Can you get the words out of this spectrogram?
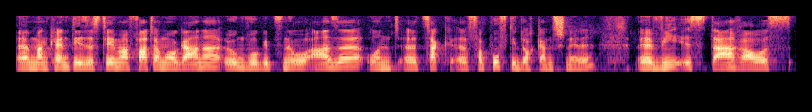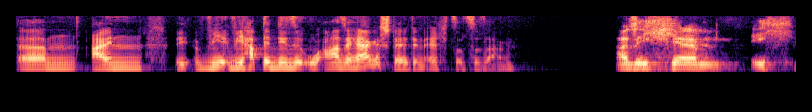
äh, man kennt dieses Thema Fata Morgana, irgendwo gibt es eine Oase und äh, zack, äh, verpufft die doch ganz schnell. Äh, wie ist daraus ähm, ein, wie, wie habt ihr diese Oase hergestellt in echt sozusagen? Also ich, ähm, ich,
